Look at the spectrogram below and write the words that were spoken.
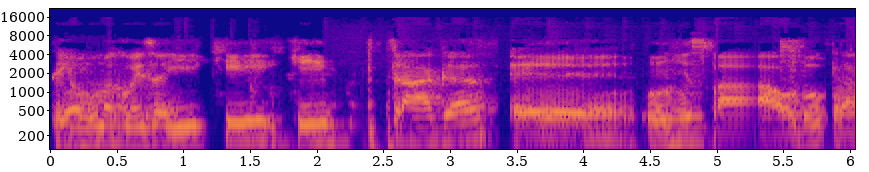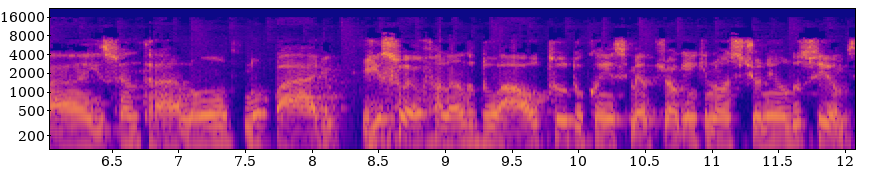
tem alguma coisa aí que, que traga é, um respaldo para isso entrar no, no páreo. Isso eu falando do alto do conhecimento de alguém que não assistiu nenhum dos filmes.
